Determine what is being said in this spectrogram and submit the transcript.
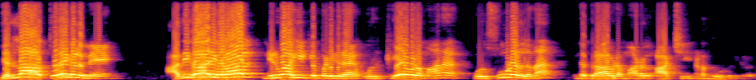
எல்லா துறைகளுமே அதிகாரிகளால் நிர்வகிக்கப்படுகிற ஒரு கேவலமான ஒரு சூழல்ல தான் இந்த திராவிட மாடல் ஆட்சி நடந்து கொண்டிருக்கிறது.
